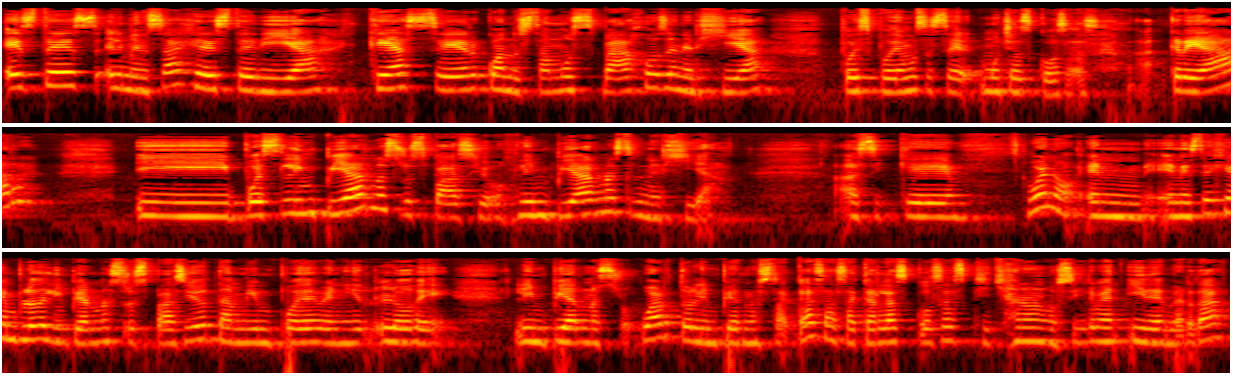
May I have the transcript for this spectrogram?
este es el mensaje de este día. ¿Qué hacer cuando estamos bajos de energía? Pues podemos hacer muchas cosas. Crear y pues limpiar nuestro espacio, limpiar nuestra energía. Así que bueno, en, en, este ejemplo de limpiar nuestro espacio también puede venir lo de limpiar nuestro cuarto, limpiar nuestra casa, sacar las cosas que ya no nos sirven y de verdad,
